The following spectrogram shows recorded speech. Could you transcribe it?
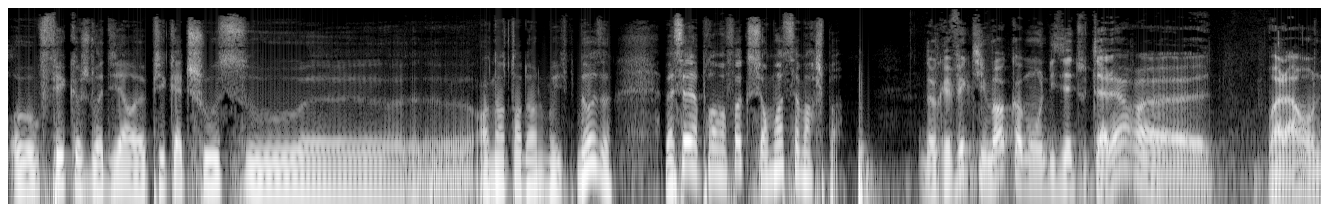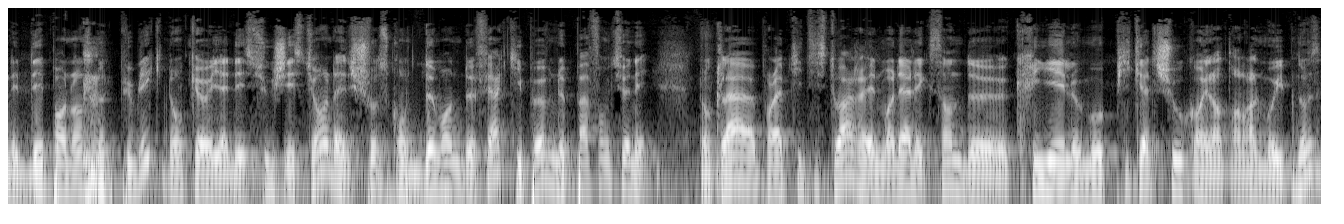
au fait que je dois dire euh, Pikachu sous euh, en entendant le mot hypnose. Bah, c'est la première fois que sur moi ça marche pas. Donc effectivement, comme on disait tout à l'heure, euh, voilà, on est dépendant de notre public, donc euh, il y a des suggestions, des choses qu'on demande de faire qui peuvent ne pas fonctionner. Donc là, pour la petite histoire, j'avais demandé à Alexandre de crier le mot Pikachu quand il entendra le mot hypnose,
